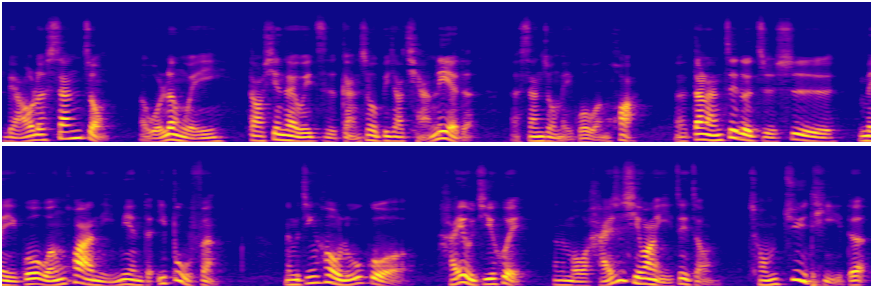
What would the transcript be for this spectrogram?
聊了三种啊，我认为到现在为止感受比较强烈的呃三种美国文化，呃，当然这个只是美国文化里面的一部分。那么今后如果还有机会，那么我还是希望以这种从具体的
